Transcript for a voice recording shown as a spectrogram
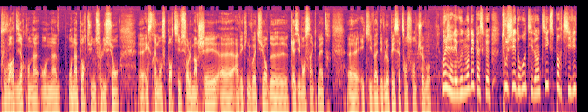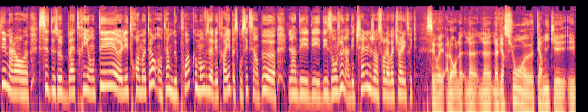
pouvoir dire qu'on a, on a, on apporte une solution extrêmement sportive sur le marché avec une voiture de quasiment 5 mètres et qui va développer 760 chevaux. Moi j'allais vous demander parce que toucher de route identique, sportivité, mais alors c'est de batterie T les trois moteurs, en termes de poids, comment vous avez travaillé Parce qu'on sait que c'est un peu euh, l'un des, des, enjeux, l'un des challenges hein, sur la voiture électrique. C'est vrai. Alors, la, la, la version euh, thermique est, est,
